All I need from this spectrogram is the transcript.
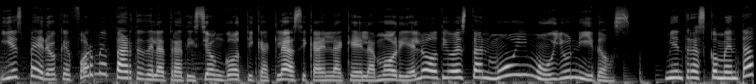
y espero que forme parte de la tradición gótica clásica en la que el amor y el odio están muy, muy unidos. Mientras comentaba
